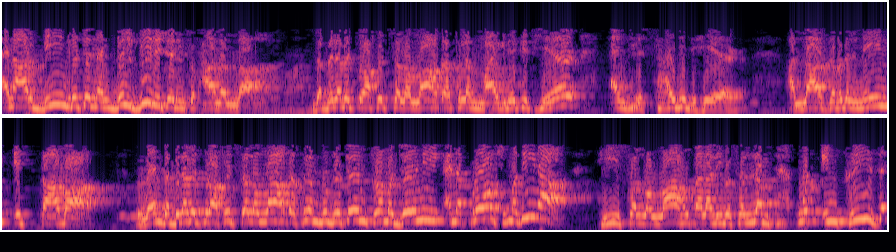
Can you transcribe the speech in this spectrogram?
and are being written and will be written, subhanallah. The beloved Prophet sallallahu alaihi wasallam migrated here and resided here. Allah Azza wa Jalla named it Kaaba. When the beloved Prophet sallallahu alaihi wasallam would return from a journey and approach Medina, he sallallahu alaihi wasallam would increase the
